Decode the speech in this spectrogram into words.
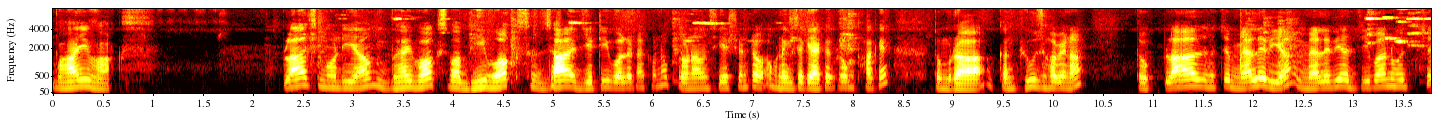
ভাইভাক্স প্লাজমোডিয়াম ভাইভক্স বা ভিভক্স যা যেটি বলে না কোনো প্রোনাউন্সিয়েশনটা অনেক জায়গায় এক এক রকম থাকে, তোমরা কনফিউজ হবে না। তো প্লাজ হচ্ছে ম্যালেরিয়া ম্যালেরিয়ার জীবাণু হচ্ছে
